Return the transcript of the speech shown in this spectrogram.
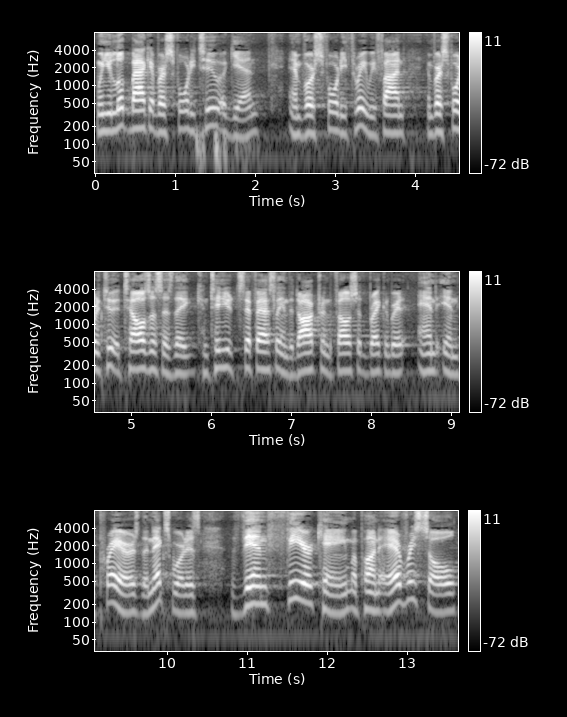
When you look back at verse 42 again and verse 43, we find in verse 42 it tells us as they continued steadfastly in the doctrine, the fellowship, the breaking bread, and in prayers, the next word is then fear came upon every soul,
